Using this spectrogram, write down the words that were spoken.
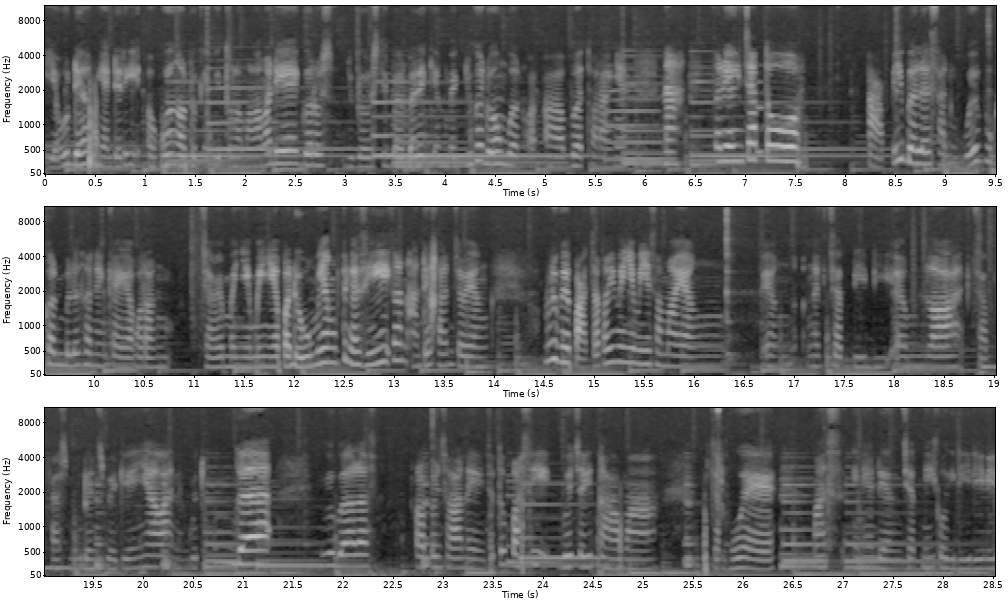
ya udah menyadari oh gue nggak perlu kayak gitu lama-lama deh. Gue harus juga harus timbal balik yang baik juga dong buat uh, buat orangnya. Nah tadi yang chat tuh. Tapi balasan gue bukan balasan yang kayak orang cewek menye-menye pada umumnya ngerti gak sih? Kan ada kan cewek yang lu udah punya pacar tapi menye-menye sama yang yang ngechat di DM lah, chat Facebook dan sebagainya lah. Nah gue tuh enggak, gue balas. Kalau misalnya yang chat tuh pasti gue cerita sama pacar gue, mas ini ada yang chat nih kok gini gini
